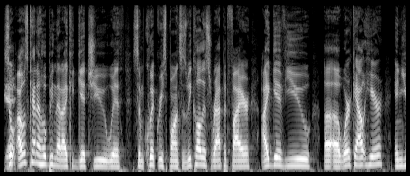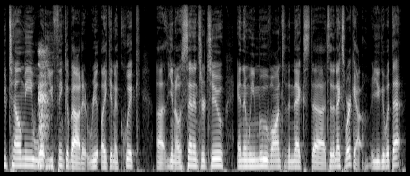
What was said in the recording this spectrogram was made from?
so Yeah. I was kind of hoping that I could get you with some quick responses. We call this rapid fire. I give you a, a workout here, and you tell me what you think about it, re- like in a quick, uh, you know, a sentence or two, and then we move on to the next uh, to the next workout. Are you good with that?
